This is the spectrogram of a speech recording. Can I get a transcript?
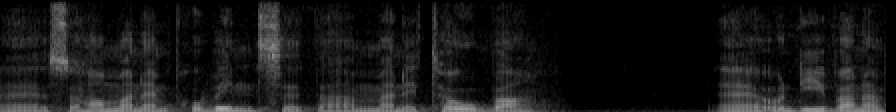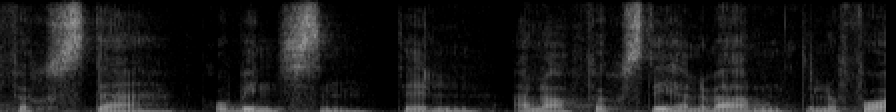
Eh, så har man en provins som heter Manitoba. Eh, og de var den første provinsen til, eller første i hele verden, til å få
